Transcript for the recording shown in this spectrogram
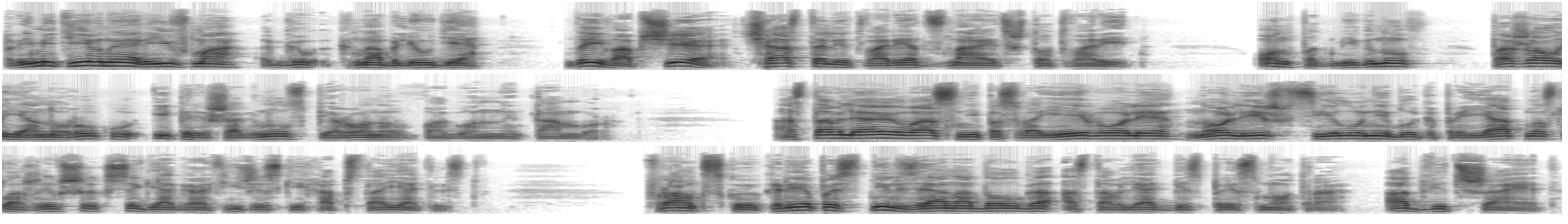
Примитивная рифма к на блюде. Да и вообще, часто ли творец знает, что творит? Он, подмигнув, пожал Яну руку и перешагнул с перрона в вагонный тамбур. Оставляю вас не по своей воле, но лишь в силу неблагоприятно сложившихся географических обстоятельств. Франкскую крепость нельзя надолго оставлять без присмотра, обветшает.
